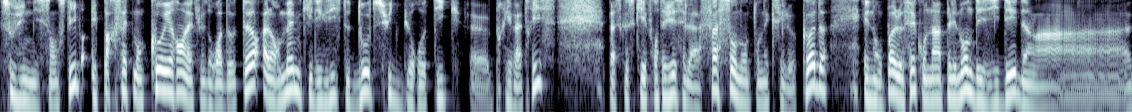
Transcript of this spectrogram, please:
sous une licence libre, est parfaitement cohérent avec le droit d'auteur, alors même qu'il existe d'autres suites bureautiques euh, privatrices, parce que ce qui est protégé, c'est la façon dont on écrit le code, et non pas le fait qu'on implémente des idées d'un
